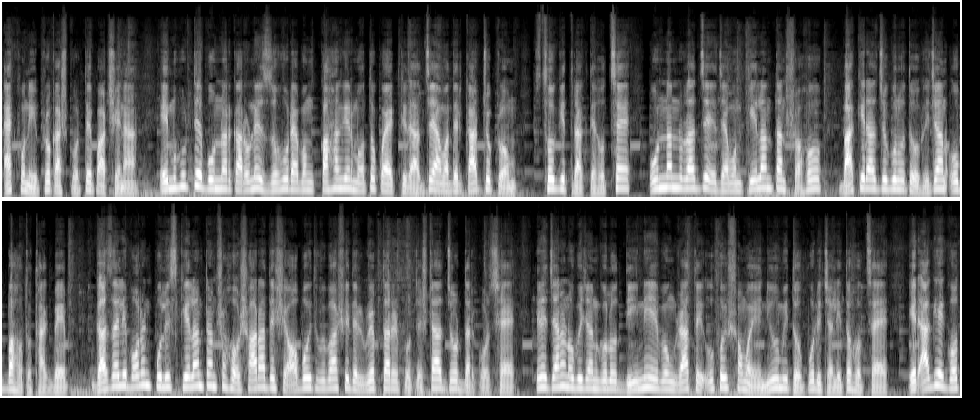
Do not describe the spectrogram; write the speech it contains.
এখনই প্রকাশ করতে পারছি না। এই মুহূর্তে বন্যার কারণে জোহর এবং পাহাঙের মতো কয়েকটি রাজ্যে আমাদের কার্যক্রম স্থগিত রাখতে হচ্ছে। অন্যান্য রাজ্যে যেমন কেলান্তান সহ বাকি রাজ্যগুলোতে অভিযান অব্যাহত থাকবে। গাজালি বলেন, পুলিশ কেলান্তান সহ সারা দেশে অবৈধ অভিবাসীদের গ্রেপ্তারের প্রচেষ্টা জোরদার করছে। তিনি জানান, অভিযানগুলো দিনে এবং রাতে উভয় সময়ে নিয়মিত পরিচালিত হচ্ছে। এর আগে গত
